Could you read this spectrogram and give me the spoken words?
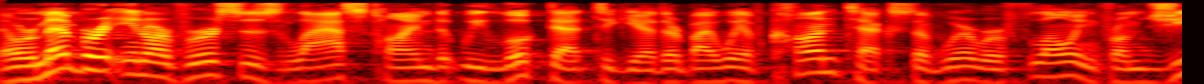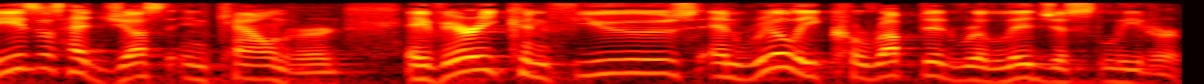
Now, remember in our verses last time that we looked at together, by way of context of where we're flowing from, Jesus had just encountered a very confused and really corrupted religious leader.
